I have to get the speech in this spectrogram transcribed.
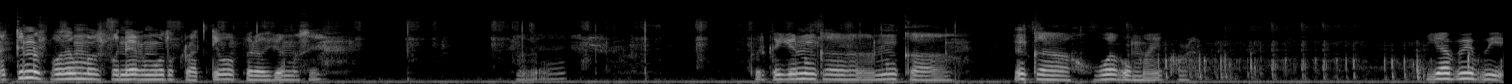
Aquí nos podemos poner en modo creativo, pero yo no sé. A ver. Porque yo nunca, nunca, nunca juego Minecraft. Ya vi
